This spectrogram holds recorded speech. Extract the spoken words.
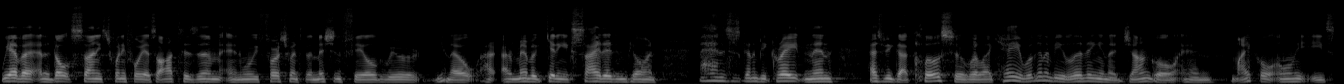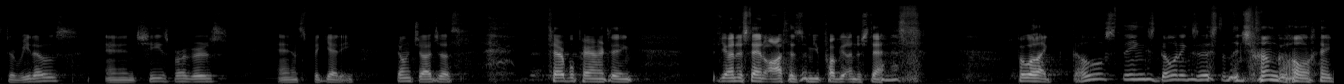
We have a, an adult son, he's 24, he has autism, and when we first went to the mission field, we were, you know, I, I remember getting excited and going, man, this is going to be great. And then as we got closer, we're like, hey, we're going to be living in a jungle, and Michael only eats Doritos and cheeseburgers and spaghetti. Don't judge us. Terrible parenting. If you understand autism, you probably understand this. But we're like, those things don't exist in the jungle. like,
